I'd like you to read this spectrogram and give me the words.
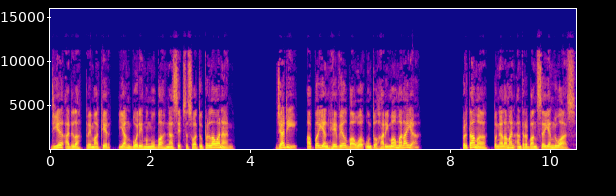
dia adalah playmaker yang boleh mengubah nasib sesuatu perlawanan. Jadi, apa yang Hevel bawa untuk Harimau Malaya? Pertama, pengalaman antarabangsa yang luas.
